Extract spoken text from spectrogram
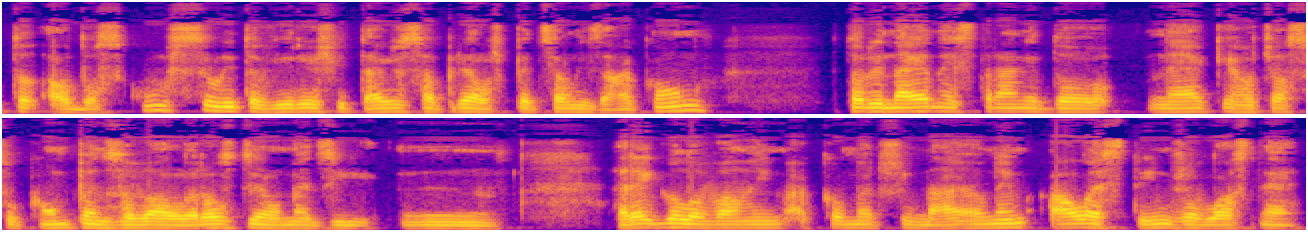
to, alebo skúsili to vyriešiť tak, že sa prijal špeciálny zákon, ktorý na jednej strane do nejakého času kompenzoval rozdiel medzi mm, regulovaným a komerčným nájomným, ale s tým, že vlastne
